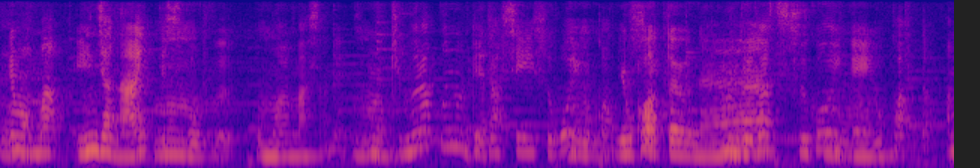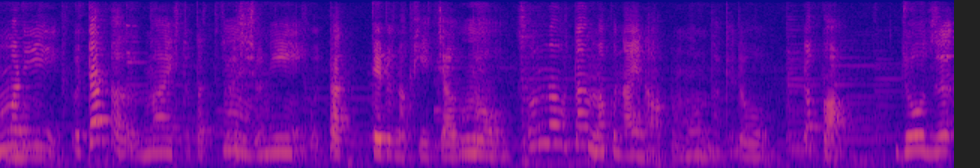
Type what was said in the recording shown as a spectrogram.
うん。でもまあいいんじゃない？ってすごく思いましたね、うん。もう木村君の出だしすごい良かったし、よかったよね。うん。出だしすごいねうん。良、かった。あんまり歌が上手い人たちと一緒に歌ってるの聞いちゃうと、うん。そんな歌上手くないなと思うんだけどやっぱ上手、ん。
